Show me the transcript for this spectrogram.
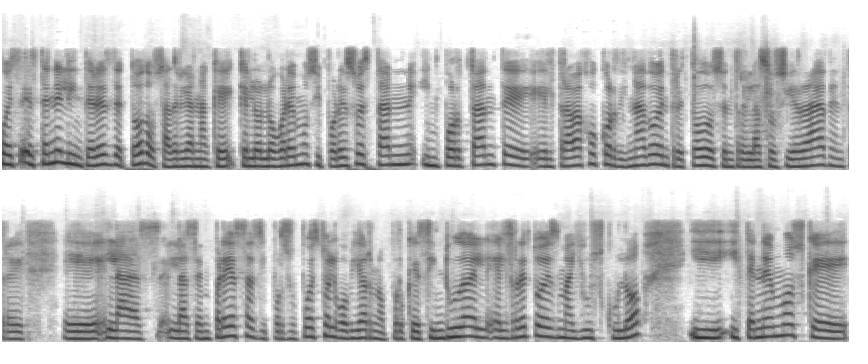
Pues está en el interés de todos, Adriana, que, que, lo logremos y por eso es tan importante el trabajo coordinado entre todos, entre la sociedad, entre eh, las, las empresas y por supuesto el gobierno, porque sin duda el, el reto es mayúsculo y, y, tenemos, que,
